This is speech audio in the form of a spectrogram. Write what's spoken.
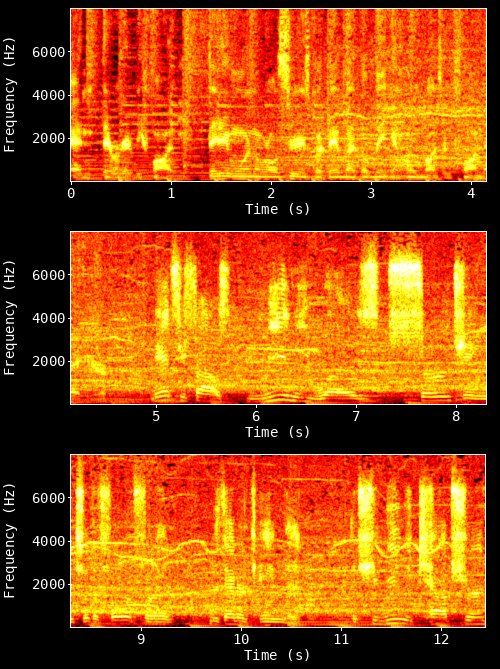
and they were going to be fun. They didn't win the World Series, but they led the league in home runs and fun that year. Nancy Faust really was surging to the forefront with entertainment. And she really captured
